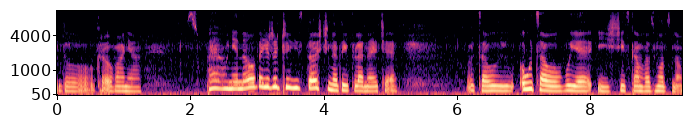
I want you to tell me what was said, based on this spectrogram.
do kreowania zupełnie nowej rzeczywistości na tej planecie. Ucałowuję i ściskam Was mocno.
